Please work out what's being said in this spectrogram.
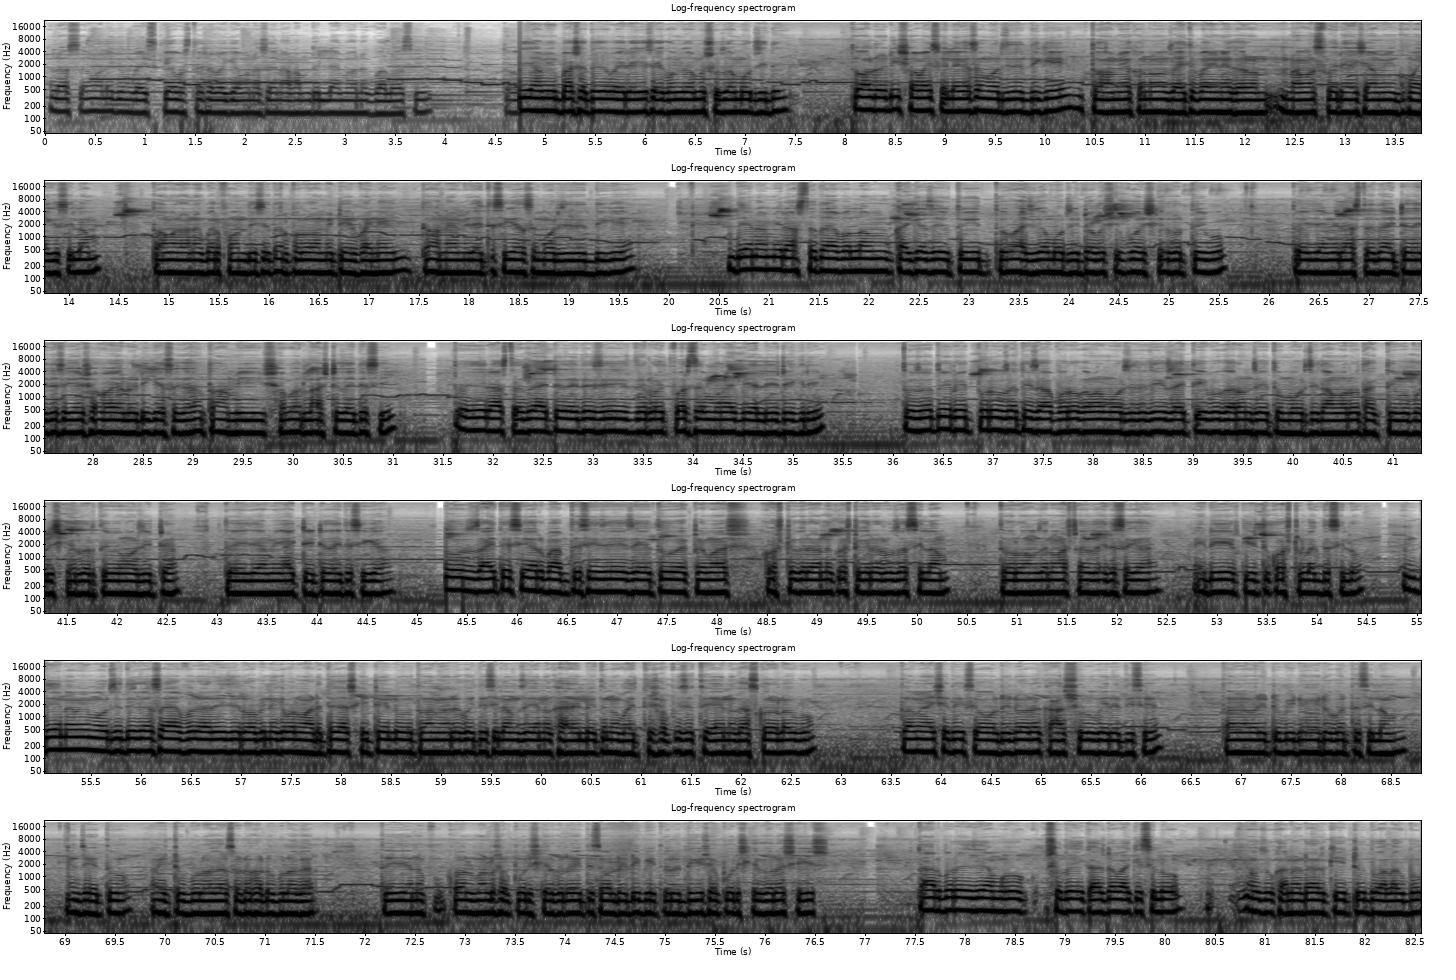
Hello, আসসালামু আলাইকুম guys কি অবস্থা? সবাই কেমন আছেন? আলহামদুলিল্লাহ, আমি অনেক ভালো আছি। তো আমি বাসা থেকে বাইরে গেছি, এখন যাব সোজা মসজিদে। তো অলরেডি সবাই চলে গেছে মসজিদের দিকে। তো আমি এখনও যাইতে পারি না, কারণ নামাজ পড়ে এসে আমি ঘুমাই গেছিলাম। তো আমার অনেকবার ফোন দিছি, তারপরেও আমি টের পাই নাই। তখন আমি যাইতেছি গেছে মসজিদের দিকে। দেন আমি রাস্তাতে বললাম, কালকে যেহেতু ঈদ, তো আজকে মসজিদটা অবশ্যই পরিষ্কার করতে হইব। তো এই যে আমি রাস্তাতে হাইটে যাইতেছি সবাই অলরেডি গেছে গা, তো আমি সবার লাস্টে যাইতেছি। তো এই যে রাস্তাতে হাইটে যাইতেছি রোদ পড়ছে মনে হয় বিয়াল্লিশ ডিগ্রি। তো যতই রোদ পড়ুক, যতই যা পড়ুক, আমার মসজিদের দিকে যাইতে হইব, কারণ যেহেতু মসজিদ আমারও থাকতে হইব, পরিষ্কার করতে হইব মসজিদটা। তো এই যে আমি হাইটে হাইটে যাইতেছি গা। তো যাইতেছি আর ভাবতেছি যে যেহেতু একটা মাস কষ্ট করে, অনেক কষ্ট করে রোজা ছিলাম, তো রমজান মাসটা যাইতেছে গা। এটাই আর কি একটু কষ্ট লাগতেছিল। দেন আমি মসজিদের কাছে পরে আর এই যে রবিনে কেবল মাঠে থেকে গাছ কেটে এলো, তো আমি ওরা কইতেছিলাম যে এনে খাড়াই লইতো না, বাড়িতে সব কিছু থেকে এনে কাজ করা লাগবো। তো আমি এসে দেখছি অলরেডি ওরা কাজ শুরু করে দিছে। তো আমি আবার একটু ভিডিও ভিডিও করতেছিলাম, যেহেতু আমি একটু ব্লগার, ছোটোখাটো ব্লগার। তো এই যেন কলমাল সব পরিষ্কার করা হইতেছে অলরেডি ভিতরের দিকে সব পরিষ্কার করা শেষ। তারপরে যে আমাকে শুধু এই কাজটা বাকি ছিল ওজুখানাটা আর কি একটু ধোয়া লাগবো।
